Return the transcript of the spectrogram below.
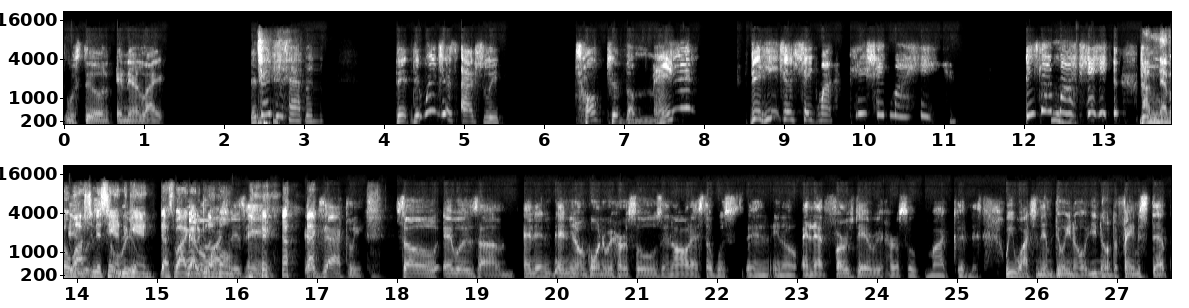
was still in there like, did that just happen? Did did we just actually talk to the man? Did he just shake my? Did he shake my hand? Is that my hand? I'm never washing was his hand again. That's why I got a glove on. his hand. exactly. So it was, um, and then, then you know, going to rehearsals and all that stuff was, and you know, and that first day of rehearsal, my goodness, we watching them do, you know, you know, the famous step,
